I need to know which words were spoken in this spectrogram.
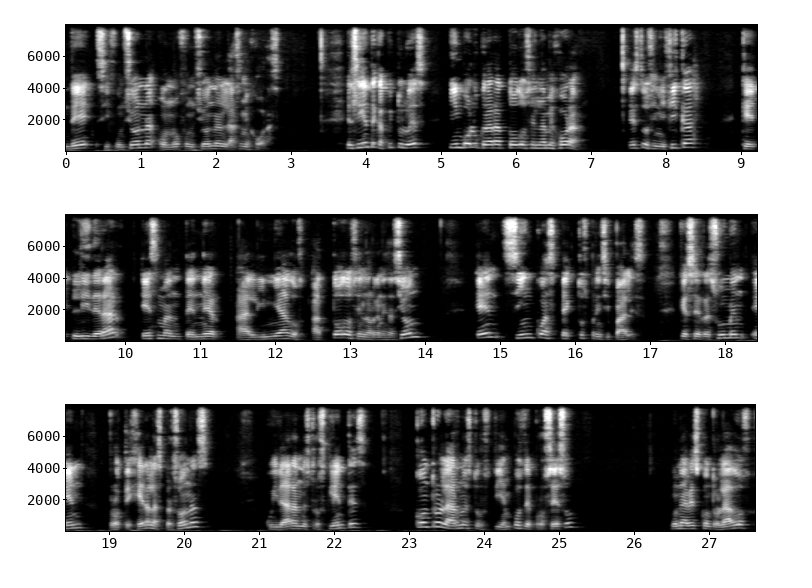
de si funciona o no funcionan las mejoras. El siguiente capítulo es involucrar a todos en la mejora. Esto significa que liderar es mantener alineados a todos en la organización en cinco aspectos principales que se resumen en proteger a las personas, cuidar a nuestros clientes, controlar nuestros tiempos de proceso, una vez controlados,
